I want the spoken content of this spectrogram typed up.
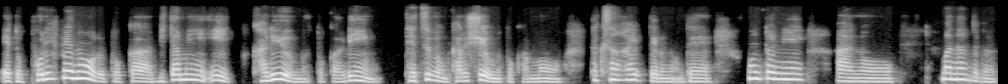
えっと、ポリフェノールとか、ビタミン E、カリウムとか、リン、鉄分、カルシウムとかもたくさん入ってるので、本当に、あの、まあ、なんていうの、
